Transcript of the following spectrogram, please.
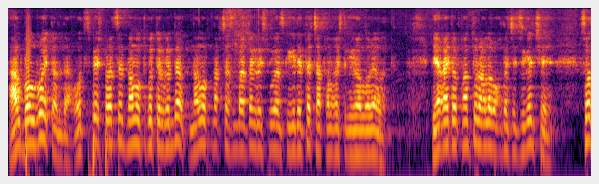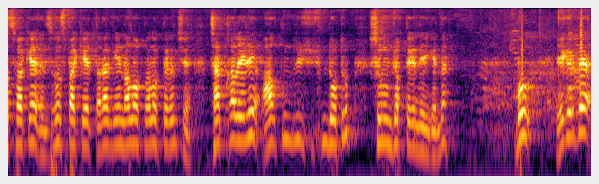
ал болбойт анда отуз беш процент налогду көтөргөндө налогдун акчасынын баары тең республиканский кетет да чаткалга эчтеке албай алат бияка айтып аткан туура ала убакта чечилгенчи соцпакет соцпакет анан кийин налог налог дегенчи чаткал эли алтындын үстүндө отуруп шылым жок дегендей экен да. Бул эгерде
